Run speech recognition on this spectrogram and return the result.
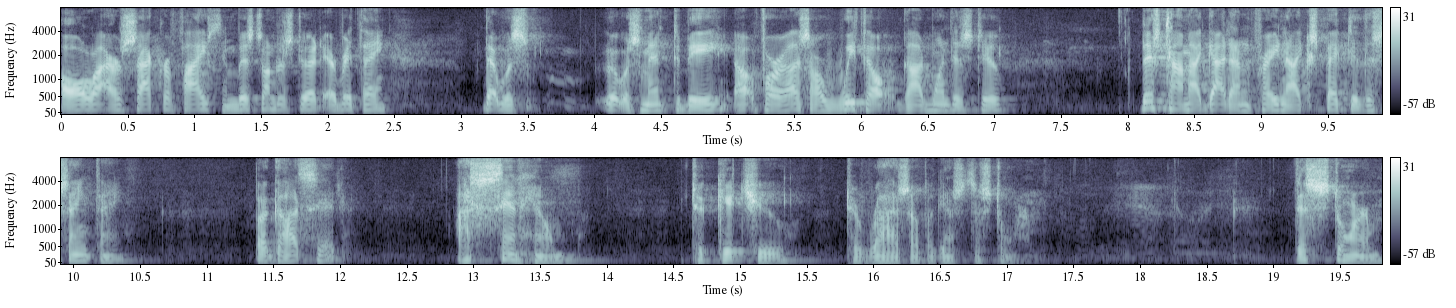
all our sacrifice and misunderstood everything that was, that was meant to be uh, for us, or we felt God wanted us to. This time I got down and prayed and I expected the same thing. But God said, I sent him to get you to rise up against the storm. This storm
